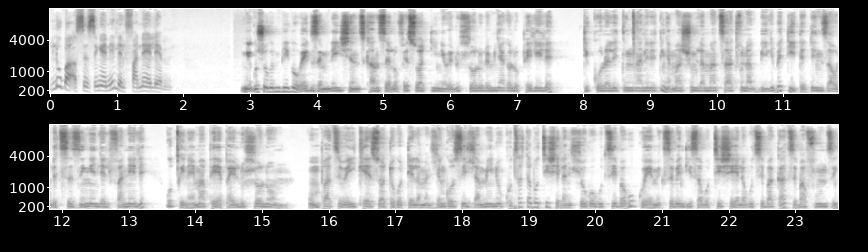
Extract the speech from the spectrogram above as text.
luba sezingeni lelifanele Ngekusho kwembiko we-Examinations Council of Eswatini weluhlolo lweminyaka lophelile, tikolo letincane letingemashumi lamatsatfu nakubili betite tindzawo letisezingeni lelifanele kugcina emaphepha eluhlolo. Umphatsi we-ICASWA Dr. Mandlenkosi Dlamini ukhutsata bothishela nhloko ukuthi bakugweme kusebentisa bothishela ukuthi bagadze bafundzi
